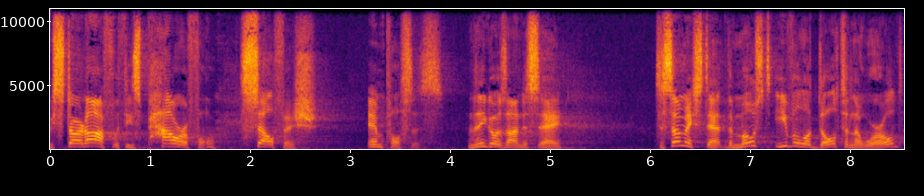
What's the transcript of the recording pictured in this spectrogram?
We start off with these powerful, selfish impulses. And then he goes on to say, to some extent, the most evil adult in the world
